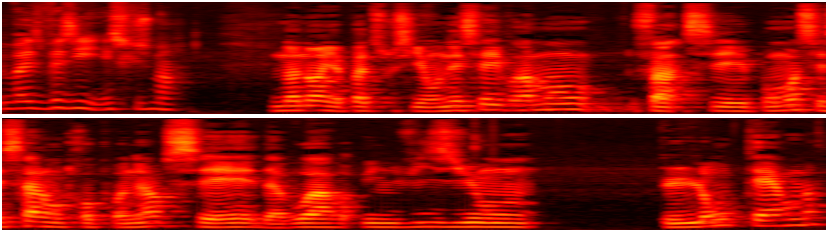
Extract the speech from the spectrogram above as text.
Vas-y, excuse-moi. Non, non, il n'y a pas de souci. On essaye vraiment. Enfin, c'est pour moi, c'est ça l'entrepreneur, c'est d'avoir une vision long terme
